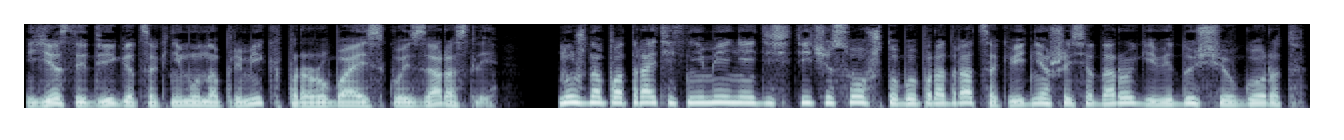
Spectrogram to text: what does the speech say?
Если двигаться к нему напрямик, прорубаясь сквозь заросли, Нужно потратить не менее десяти часов, чтобы продраться к видневшейся дороге, ведущей в город.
